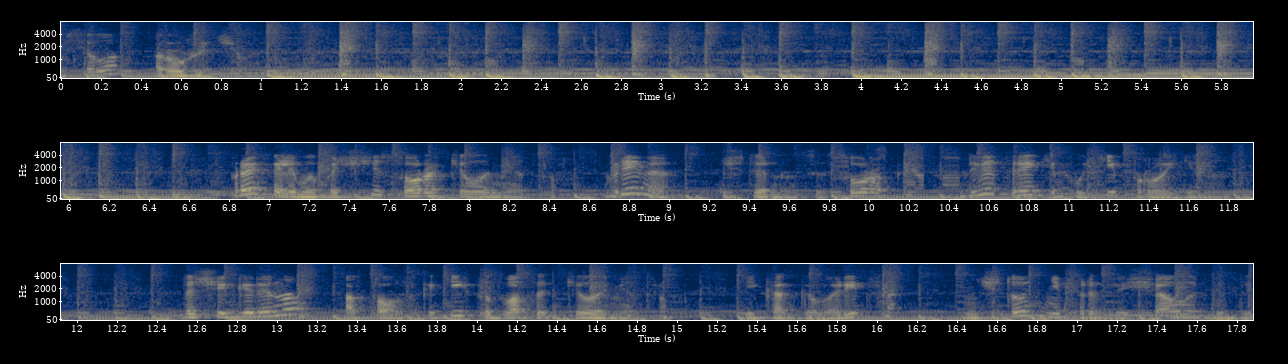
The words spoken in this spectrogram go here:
у села Ружичево. Проехали мы почти 40 километров. Время 14.40, две трети пути пройдено. До Чигирина осталось каких-то 20 километров. И, как говорится, ничто не предвещало беды.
